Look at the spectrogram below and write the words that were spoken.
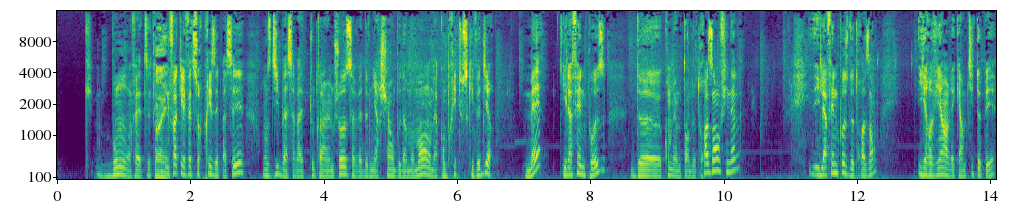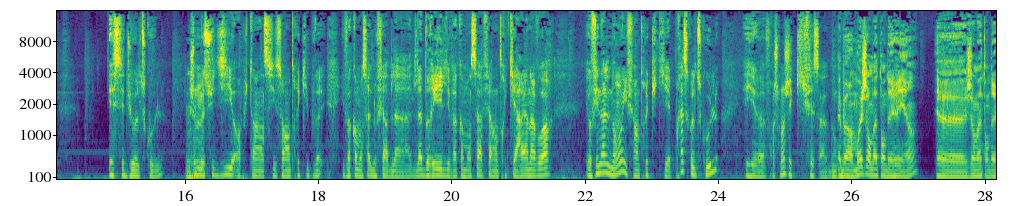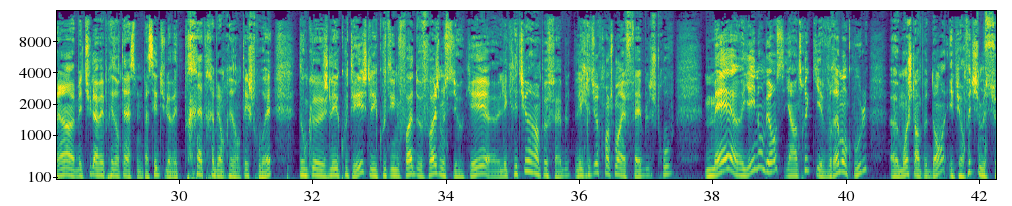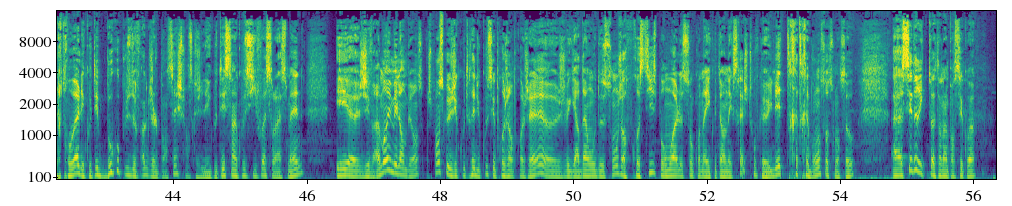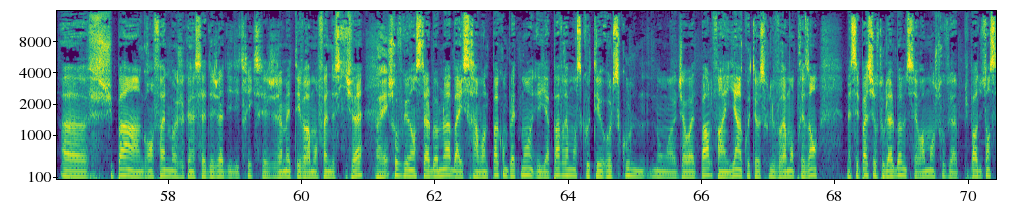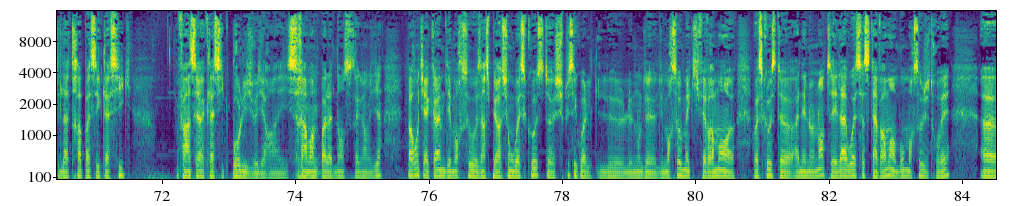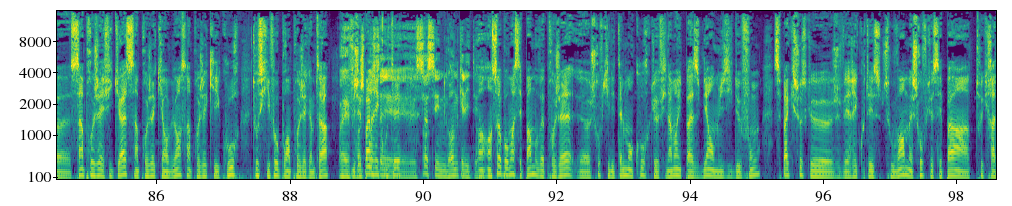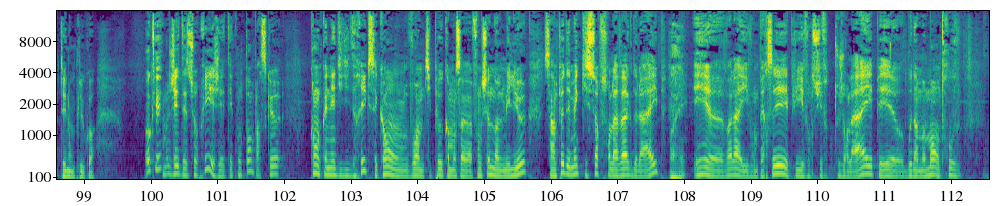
bon en fait. Ouais. Une fois que l'effet de surprise est passé, on se dit bah ça va être tout le temps la même chose, ça va devenir chiant au bout d'un moment. On a compris tout ce qu'il veut dire. Mais il a fait une pause de combien de temps? De trois ans au final? Il a fait une pause de trois ans. Il revient avec un petit EP et c'est du old school. Mhm. Je me suis dit, oh putain, s'il sort un truc, il, peut- il va commencer à nous faire de la, de la drill, il va commencer à faire un truc qui a rien à voir. Et au final, non, il fait un truc qui est presque old school. Et euh, franchement, j'ai kiffé ça. Donc, Eh ben moi j'en attendais rien. Euh, j'en attendais rien, mais tu l'avais présenté la semaine passée, tu l'avais très très bien présenté, je trouvais. Donc euh, je l'ai écouté, je l'ai écouté une fois, deux fois, je me suis dit ok, euh, l'écriture est un peu faible. L'écriture franchement est faible, je trouve. Mais euh, il y a une ambiance, il y a un truc qui est vraiment cool. Euh, moi j'étais un peu dedans, et puis en fait je me suis retrouvé à l'écouter beaucoup plus de fois que je le pensais. Je pense que je l'ai écouté cinq ou six fois sur la semaine, et j'ai vraiment aimé l'ambiance. Je pense que j'écouterai du coup ces projets en projet. Je vais garder un ou deux sons, genre Frosties pour moi le son qu'on a écouté en extrait. Je trouve qu'il est très très bon sur ce morceau. Cédric, toi t'en as pensé quoi? Euh, je suis pas un grand fan. Moi, je connaissais déjà Didi Tricks et j'ai jamais été vraiment fan de ce qu'il fait. Ouais. Je trouve que dans cet album-là, bah, il se réinvente pas complètement et il y a pas vraiment ce côté old school dont euh, Jawad parle. Enfin, il y a un côté old school vraiment présent, mais c'est pas surtout l'album. C'est vraiment, je trouve que la plupart du temps, c'est de la trappe assez classique. Enfin, c'est un classique pour lui, je veux dire. hein. Il se réinvente Mhm. pas là-dedans, c'est ça que j'ai envie de dire. Par contre, il y a quand même des morceaux aux inspirations West Coast. euh, Je sais plus c'est quoi le, le- le nom de- du morceau, mais qui fait vraiment euh, West Coast euh, années 90. Et là, ouais, ça c'était vraiment un bon morceau, j'ai trouvé. Euh, c'est un projet efficace, c'est un projet qui est ambiance, c'est un projet qui est court, tout ce qu'il faut pour un projet comme ça. Ouais, Je vais pas le réécouter. Ça, c'est une grande qualité. En, en soi, pour moi, c'est pas un mauvais projet. Euh, je trouve qu'il est tellement court que finalement, il passe bien en musique de fond. C'est pas quelque chose que je vais réécouter souvent, mais je trouve que c'est pas un truc raté non plus, quoi. Ok. Moi, j'ai été surpris et j'ai été content parce que quand on connaît Didi Tricks et quand on voit un petit peu comment ça fonctionne dans le milieu, c'est un peu des mecs qui surfent sur la vague de la hype Ouais. et euh, voilà, ils vont percer et puis ils vont suivre toujours la hype et euh, au bout d'un moment, on trouve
